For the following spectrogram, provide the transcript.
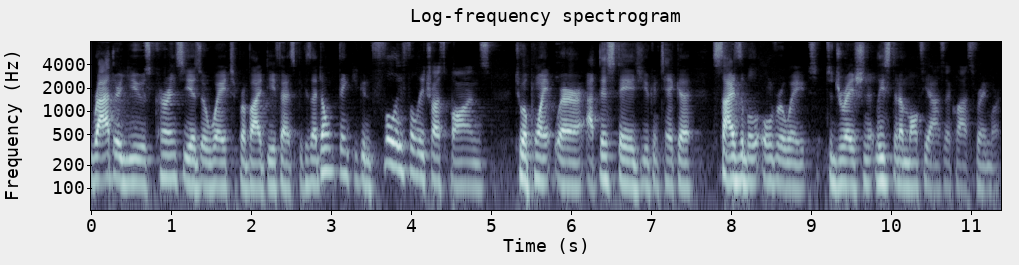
rather use currency as a way to provide defense because I don't think you can fully, fully trust bonds to a point where at this stage you can take a sizable overweight to duration, at least in a multi-asset class framework.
